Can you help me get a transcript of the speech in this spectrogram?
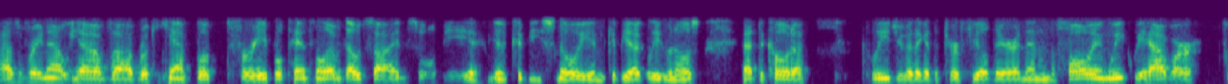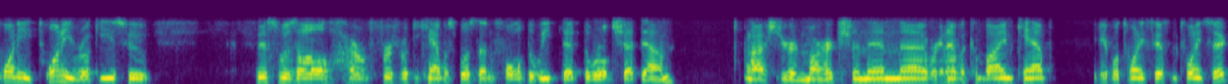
as of right now, we have uh, rookie camp booked for April 10th and 11th outside, so it'll be, uh, you know, it could be snowy and could be ugly, who knows, at Dakota collegiate where they got the turf field there. And then the following week we have our 2020 rookies who this was all our first rookie camp was supposed to unfold the week that the world shut down last year in March, and then uh, we're going to have a combined camp April 25th and 26th,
